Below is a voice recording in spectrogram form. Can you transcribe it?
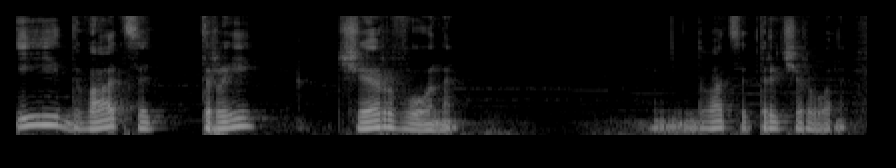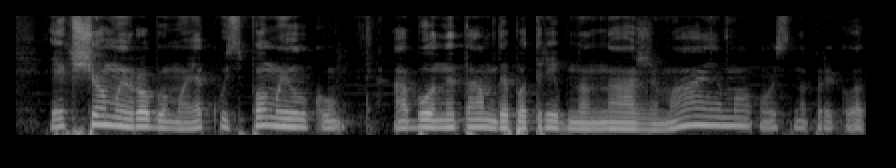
і 23 червоне. 23 червоне. Якщо ми робимо якусь помилку або не там, де потрібно, нажимаємо, ось, наприклад,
